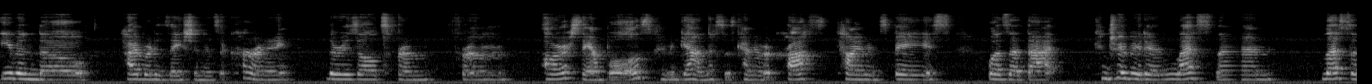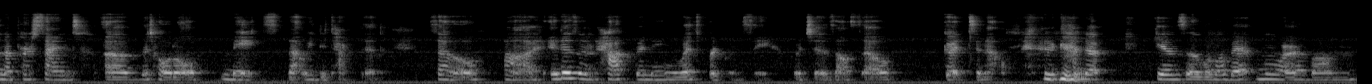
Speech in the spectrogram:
even though hybridization is occurring, the results from from our samples, and again, this is kind of across time and space, was that that contributed less than less than a percent of the total mates that we detected. So uh, it isn't happening with frequency, which is also good to know. it mm-hmm. kind of gives a little bit more of um,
